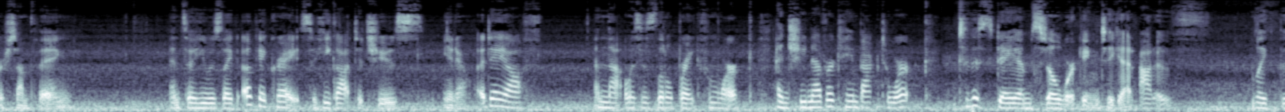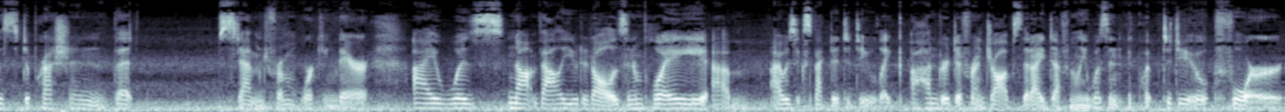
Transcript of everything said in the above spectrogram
or something. And so he was like, okay, great. So he got to choose, you know, a day off. And that was his little break from work. And she never came back to work. To this day, I'm still working to get out of like this depression that stemmed from working there. I was not valued at all as an employee. Um, I was expected to do like a hundred different jobs that I definitely wasn't equipped to do for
